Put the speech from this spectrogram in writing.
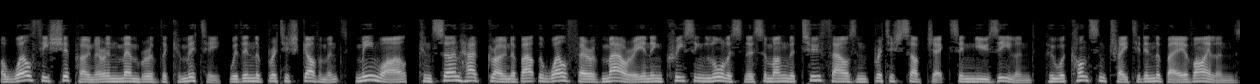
a wealthy shipowner and member of the committee, within the British government. Meanwhile, concern had grown about the welfare of Maori and increasing lawlessness among the 2,000 British subjects in New Zealand, who were concentrated in the Bay of Islands.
